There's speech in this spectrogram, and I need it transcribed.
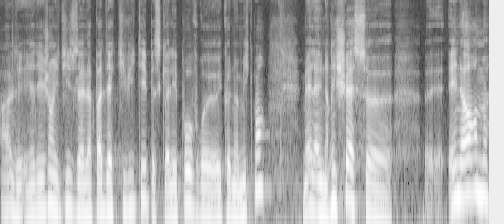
Ah, Il y a des gens qui disent qu'elle n'a pas d'activité parce qu'elle est pauvre euh, économiquement, mais elle a une richesse euh, énorme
